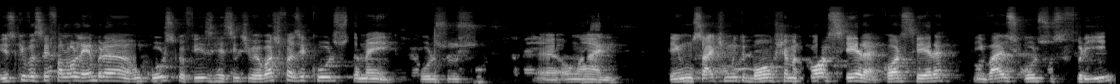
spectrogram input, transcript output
Isso que você falou lembra um curso que eu fiz recentemente. Eu gosto de fazer cursos também, cursos é, online. Tem um site muito bom que chama Coursera. Coursera tem vários cursos free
